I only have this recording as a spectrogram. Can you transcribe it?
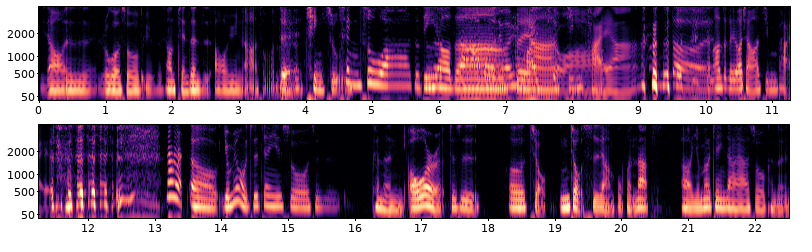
然后就是，如果说比如说像前阵子奥运啊什么的，对，庆祝庆祝啊，就一定要的啊，对啊，金牌啊，的。讲到这个又要想到金牌了。那呃，有没有就建议说，就是可能偶尔就是喝酒饮酒适量的部分？那呃，有没有建议大家说，可能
